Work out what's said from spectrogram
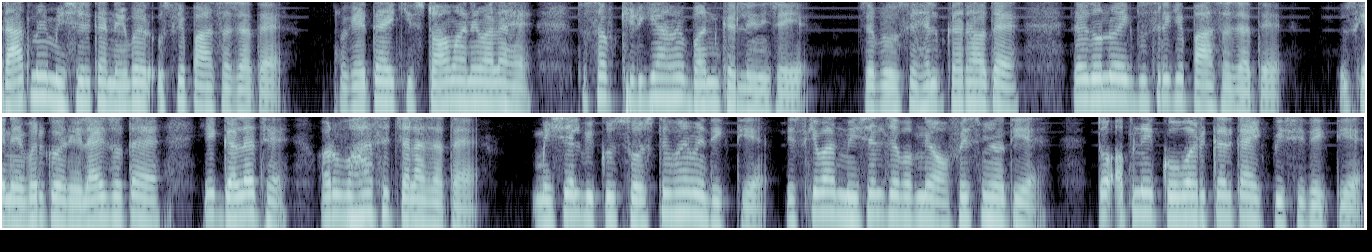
रात में मिशेल का नेबर उसके पास आ जाता है। वो कहता है कि स्टॉम आने वाला है तो सब खिड़कियाँ हमें बंद कर लेनी चाहिए। जब वो उसे हेल्प कर रहा होता है तो दोनों एक दूसरे के पास आ जाते हैं। उसके नेबर को रियलाइज़ होता है ये गलत है और वहाँ से चला जाता है। मिशेल भी कुछ सोचते हुए हमें दिखती है। इसके बाद मिशेल जब अपने ऑफ़िस में होती है तो अपने कोवर्कर का एक पीसी देखती है,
